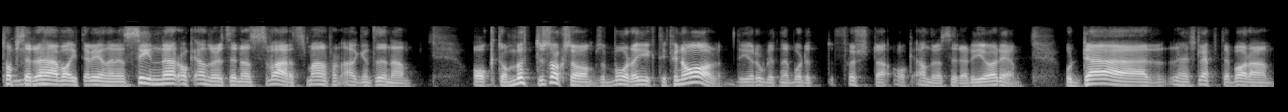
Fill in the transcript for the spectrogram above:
Toppsidor här var italienaren Sinner och andra sidan Schwarzman från Argentina. Och de möttes också, så båda gick till final. Det är roligt när både första och andra sidan det gör det. Och där släppte bara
